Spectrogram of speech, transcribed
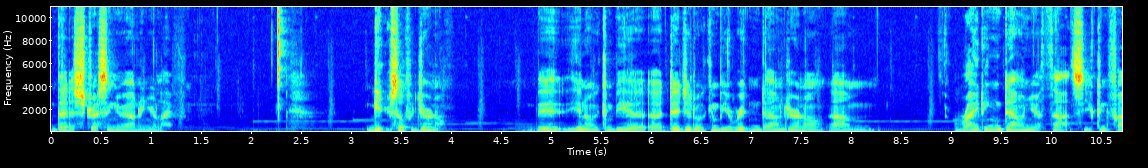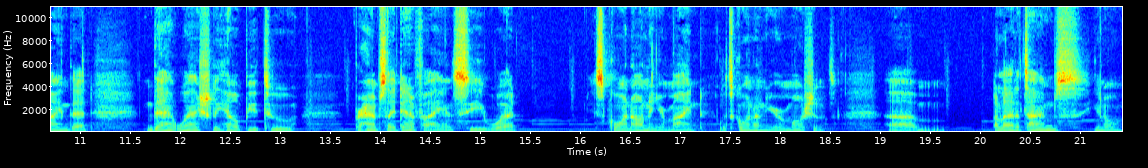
that is stressing you out in your life get yourself a journal. It, you know, it can be a, a, digital, it can be a written down journal. Um, writing down your thoughts, you can find that that will actually help you to perhaps identify and see what is going on in your mind, what's going on in your emotions. Um, a lot of times, you know,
